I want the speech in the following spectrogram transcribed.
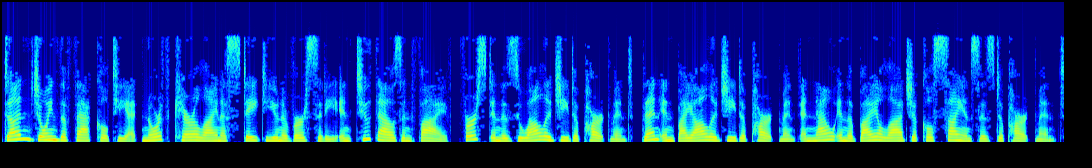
Dunn joined the faculty at North Carolina State University in 2005, first in the zoology department, then in biology department and now in the biological sciences department.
